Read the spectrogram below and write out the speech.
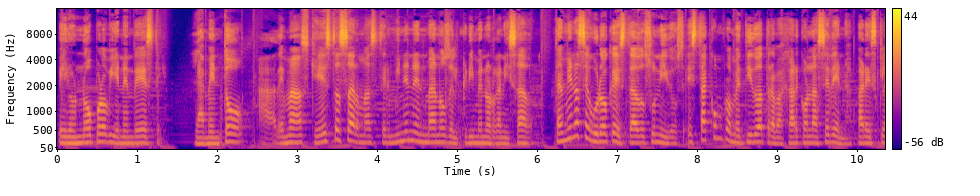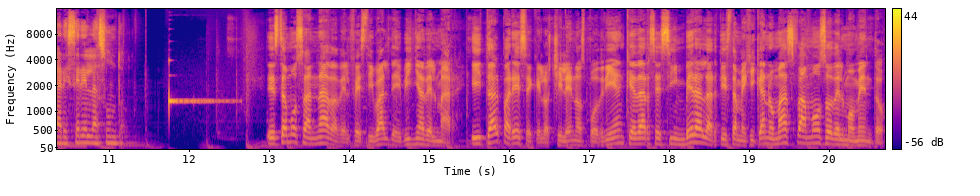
pero no provienen de este. Lamentó, además, que estas armas terminen en manos del crimen organizado. También aseguró que Estados Unidos está comprometido a trabajar con la Sedena para esclarecer el asunto. Estamos a nada del Festival de Viña del Mar, y tal parece que los chilenos podrían quedarse sin ver al artista mexicano más famoso del momento.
